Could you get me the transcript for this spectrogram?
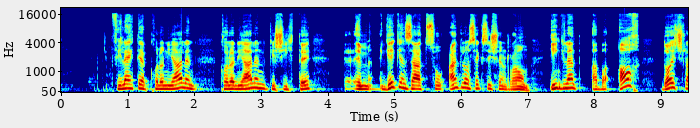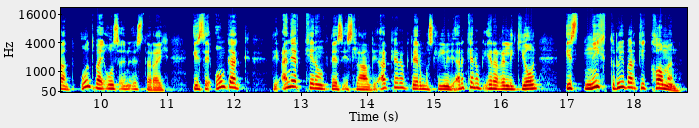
vielleicht der kolonialen, kolonialen Geschichte äh, im Gegensatz zu anglosächsischen Raum, England, aber auch Deutschland und bei uns in Österreich, ist der Umgang die Anerkennung des Islam, die Anerkennung der Muslime, die Anerkennung ihrer Religion ist nicht rübergekommen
